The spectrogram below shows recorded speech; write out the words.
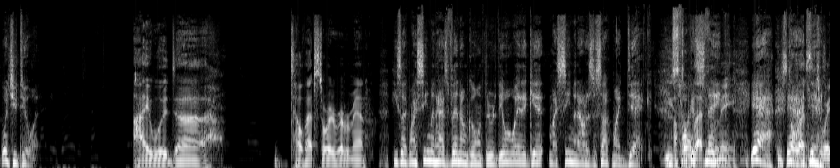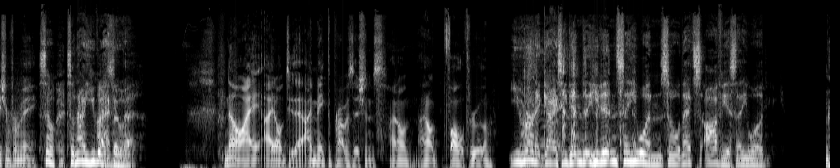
would you do it? I would uh, tell that story to Riverman. He's like, my semen has venom going through it. The only way to get my semen out is to suck my dick. You A stole fucking that from me. Yeah, You stole yeah, I that did. situation from me. So so now you gotta do that. it. No, I, I don't do that. I make the propositions. I don't I don't follow through with them. You heard it, guys. He didn't. He didn't say he wouldn't. So that's obvious that he would.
